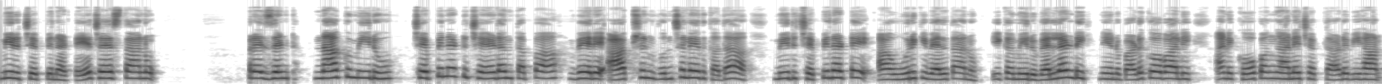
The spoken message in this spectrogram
మీరు చెప్పినట్టే చేస్తాను. ప్రెజెంట్ నాకు మీరు చెప్పినట్టు చేయడం తప్ప వేరే ఆప్షన్ ఉంచలేదు కదా. మీరు చెప్పినట్టే ఆ ఊరికి వెళ్తాను. ఇక మీరు వెళ్ళండి నేను పడుకోవాలి అని కోపంగానే చెప్తాడు విహాన్.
